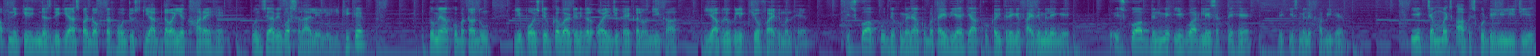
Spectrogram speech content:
अपने की नज़दीकी आसपास डॉक्टर हों, जो उसकी आप दवाइयाँ खा रहे हैं उनसे आप एक बार सलाह ले लीजिए, ठीक है? तो मैं आपको बता दूँ, ये पॉजिटिव का बायोटेनिकल ऑयल जो है कलौजी का, ये आप लोगों के लिए क्यों फ़ायदेमंद है? इसको आपको, देखो, मैंने आपको बता ही दिया है कि आपको कई तरह के फ़ायदे मिलेंगे। तो इसको आप दिन में एक बार ले सकते हैं। देखिए, इसमें लिखा भी है, एक चम्मच आप इसको डेली लीजिए।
